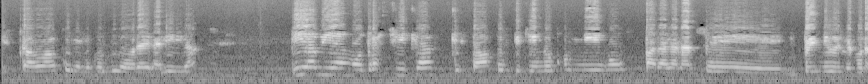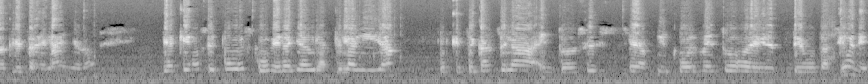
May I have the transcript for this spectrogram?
Estaba como mejor jugadora de la liga y habían otras chicas que estaban compitiendo conmigo para ganarse el premio de mejor atleta del año, ¿no? Ya que no se pudo escoger allá durante la liga porque fue cancelada, entonces se aplicó el método de, votaciones.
